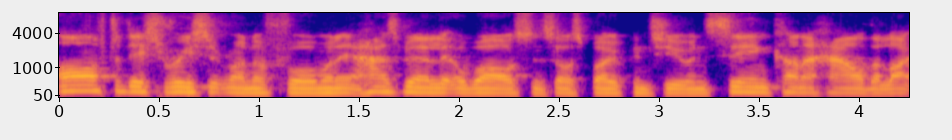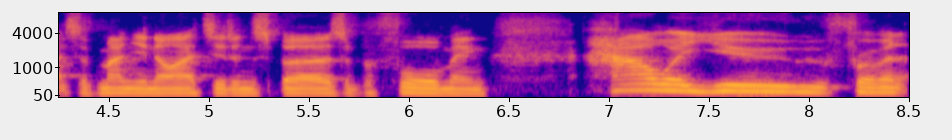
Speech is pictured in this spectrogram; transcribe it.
after this recent run of form, and it has been a little while since I've spoken to you, and seeing kind of how the likes of Man United and Spurs are performing, how are you, from an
